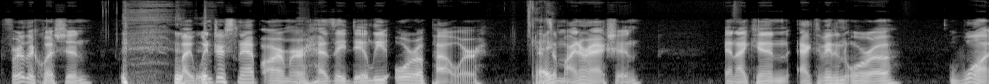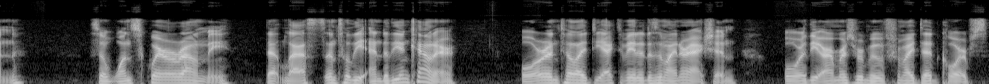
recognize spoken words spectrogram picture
further question. My winter snap armor has a daily aura power. Okay. That's a minor action, and I can activate an aura one, so one square around me that lasts until the end of the encounter, or until I deactivate it as a minor action, or the armor is removed from my dead corpse.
